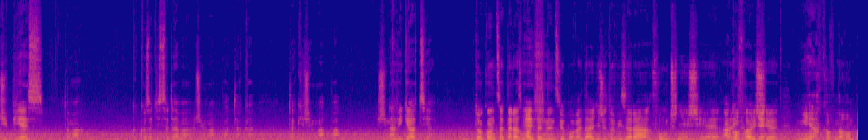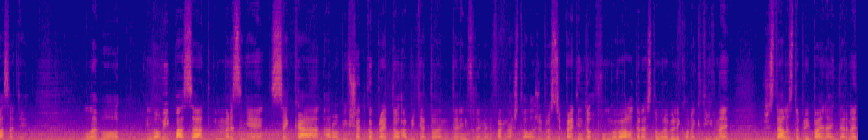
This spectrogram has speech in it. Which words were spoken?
GPS to má. Kokoza, kde sa dáva, že mapa taká, taký, že mapa, že navigácia. Dokonca teraz mám F. tendenciu povedať, že to vyzerá funkčnejšie a Ako v rýchlejšie, nie ako v novom Passate. Lebo nový Passat mrzne, seká a robí všetko preto, aby ťa ten, ten infotainment fakt naštval. Že proste predtým to fungovalo, teraz to urobili konektívne, že stále sa to pripája na internet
